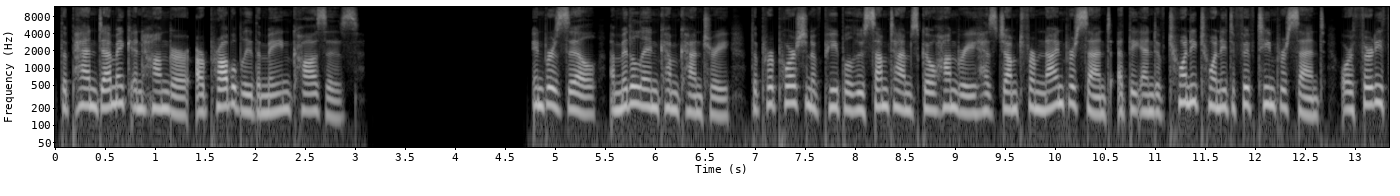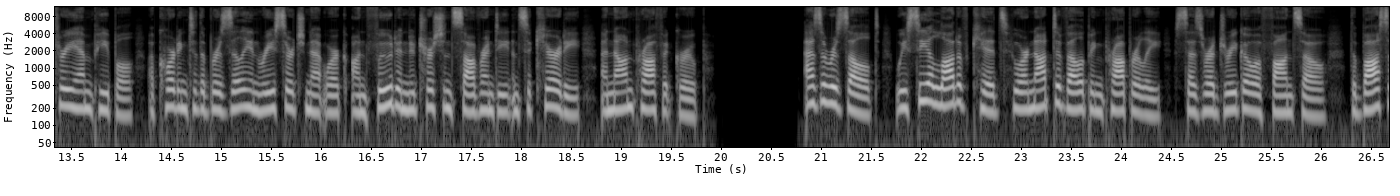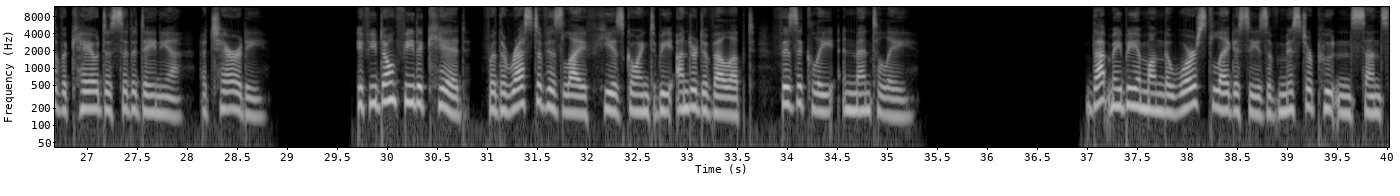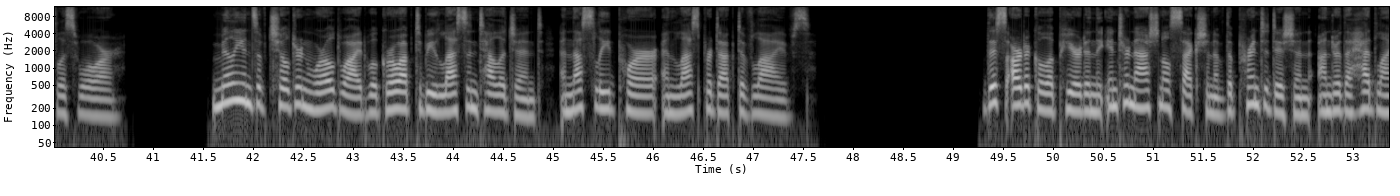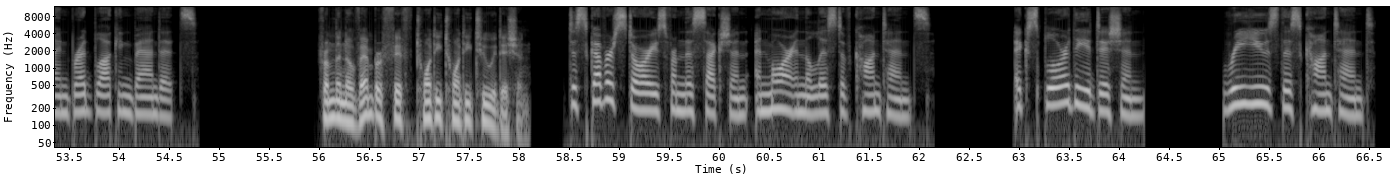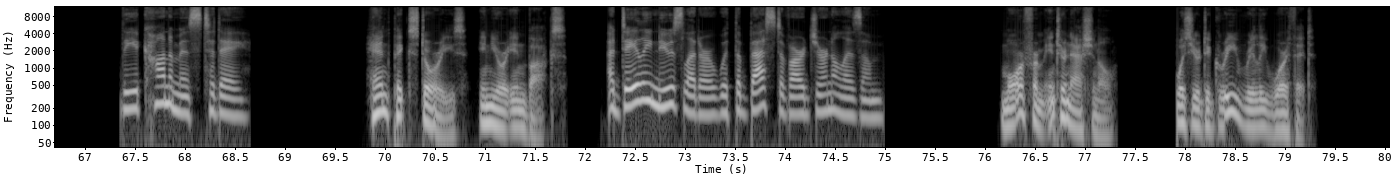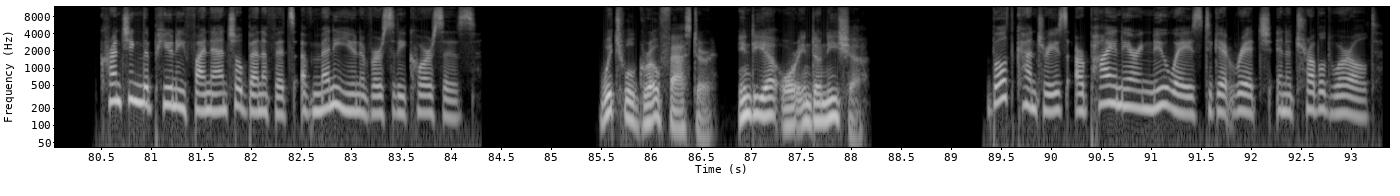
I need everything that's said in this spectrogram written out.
The pandemic and hunger are probably the main causes. In Brazil, a middle income country, the proportion of people who sometimes go hungry has jumped from 9% at the end of 2020 to 15%, or 33 M people, according to the Brazilian Research Network on Food and Nutrition Sovereignty and Security, a nonprofit group. As a result, we see a lot of kids who are not developing properly, says Rodrigo Afonso, the boss of Acao de Cidadania, a charity. If you don't feed a kid, for the rest of his life he is going to be underdeveloped, physically and mentally. That may be among the worst legacies of Mr. Putin's senseless war. Millions of children worldwide will grow up to be less intelligent and thus lead poorer and less productive lives. This article appeared in the international section of the print edition under the headline Bread Blocking Bandits. From the November 5, 2022 edition. Discover stories from this section and more in the list of contents. Explore the edition. Reuse this content. The Economist Today. Handpicked stories in your inbox. A daily newsletter with the best of our journalism. More from International. Was your degree really worth it? Crunching the puny financial benefits of many university courses. Which will grow faster, India or Indonesia? Both countries are pioneering new ways to get rich in a troubled world.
